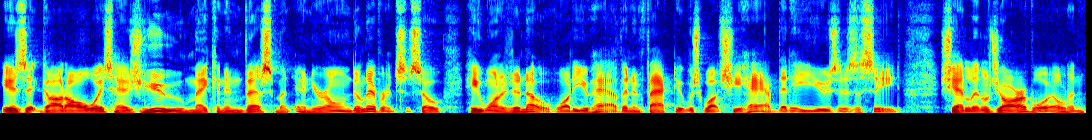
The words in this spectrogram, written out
is that God always has you make an investment in your own deliverance. So he wanted to know, what do you have? And in fact, it was what she had that he used as a seed. She had a little jar of oil, and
